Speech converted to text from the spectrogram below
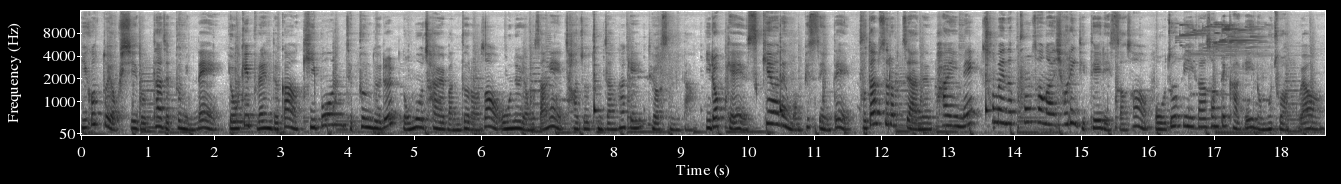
이것도 역시 노타 제품인데 여기 브랜드가 기본 제품들을 너무 잘 만들어서 오늘 영상에 자주 등장하게 되었습니다. 이렇게 스퀘어넥 원피스인데 부담스럽지 않은 파임에 소매는 풍성한 셔링 디테일이 있어서 어조비가 선택하기 너무 좋았고요.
